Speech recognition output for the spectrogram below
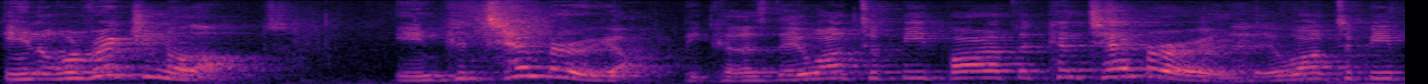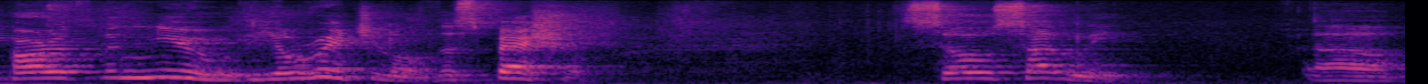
in original art, in contemporary art, because they want to be part of the contemporary, they want to be part of the new, the original, the special. So suddenly, uh,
